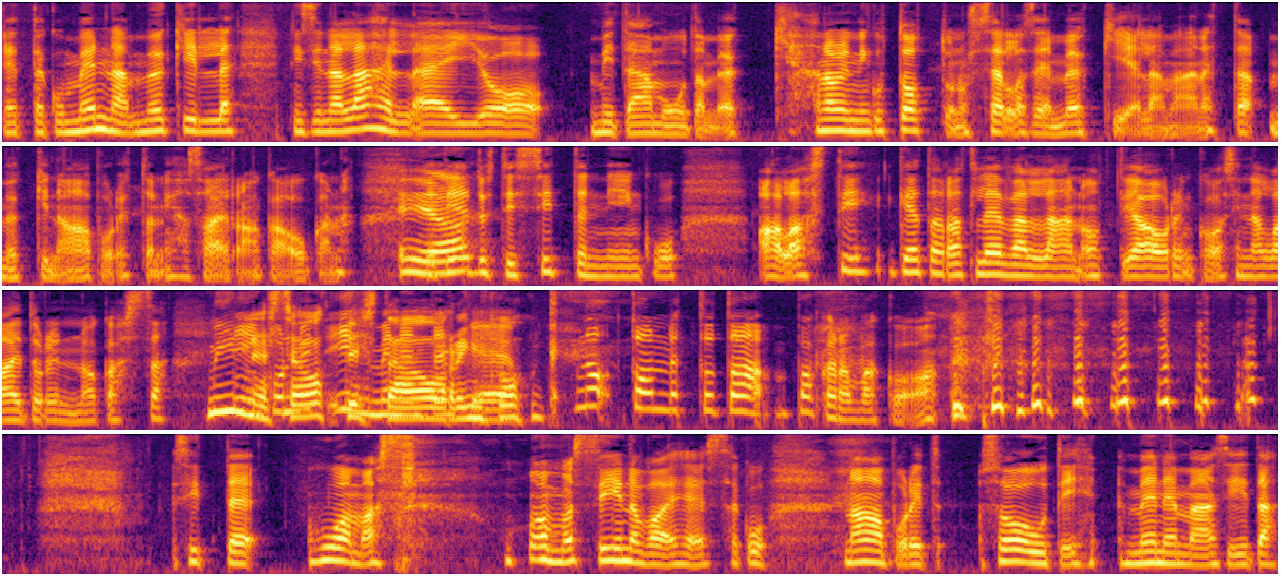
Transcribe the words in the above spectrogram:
että kun mennään mökille, niin siinä lähellä ei ole mitään muuta mökkiä. Hän oli niin kuin tottunut sellaiseen mökkielämään, että mökkinaapurit on ihan sairaan kaukana. Ja Joo. tietysti sitten niin kuin alasti ketarat levällään, otti aurinkoa siinä laiturin nokassa. Minne niin se otti sitä aurinkoa? Tekee. No tonne tota pakaravakoon. sitten huomas, huomas siinä vaiheessa, kun naapurit souti menemään siitä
